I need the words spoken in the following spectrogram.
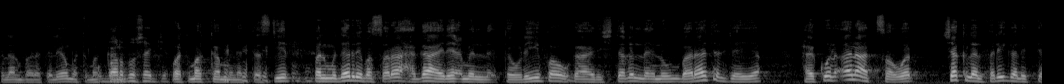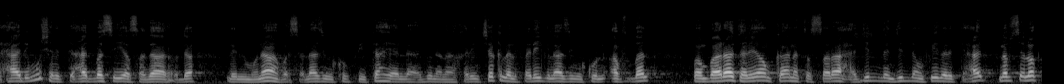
خلال مباراة اليوم وتمكن وبرضه سجل. وتمكن من التسجيل. فالمدرب الصراحة قاعد يعمل توليفة وقاعد يشتغل لأنه المباريات الجاية حيكون أنا أتصور شكل الفريق الاتحادي مش الاتحاد بس هي صدارة وده للمنافسة. لازم يكون في تهيئة اللاعبين الآخرين. شكل الفريق لازم يكون أفضل. فمباراة اليوم كانت الصراحة جدا جدا مفيدة للاتحاد. في نفس الوقت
